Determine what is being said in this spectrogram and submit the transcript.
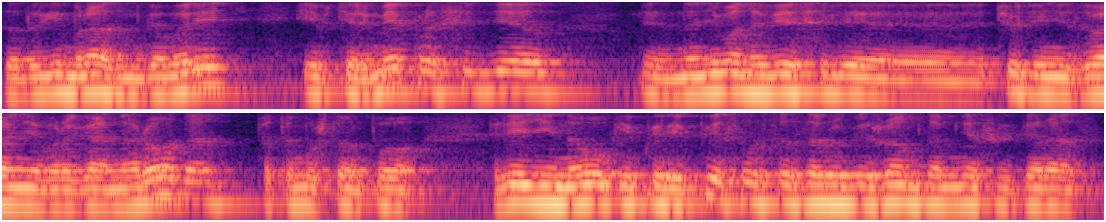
за другим разом говорить, и в тюрьме просидел, на него навесили э, чуть ли не звание врага народа, потому что он по линии науки переписывался за рубежом там несколько раз.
